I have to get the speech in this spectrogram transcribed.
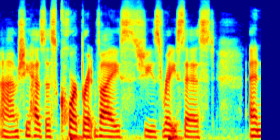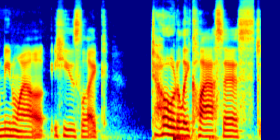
Um, she has this corporate vice. She's racist. And meanwhile, he's like totally classist,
